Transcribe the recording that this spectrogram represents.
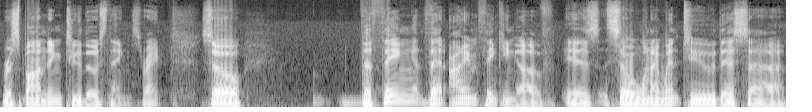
responding to those things, right? So the thing that I'm thinking of is so when I went to this uh,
